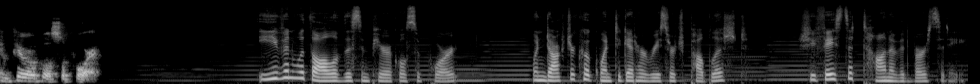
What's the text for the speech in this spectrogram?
empirical support. Even with all of this empirical support, when Dr. Cook went to get her research published, she faced a ton of adversity.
